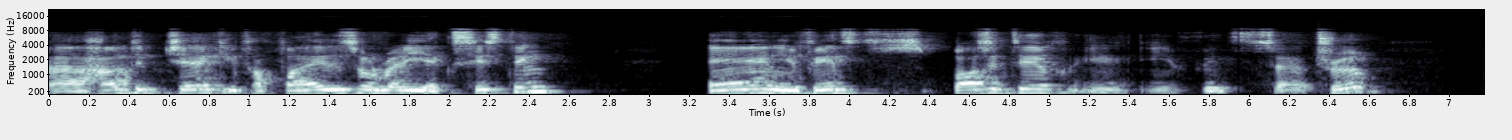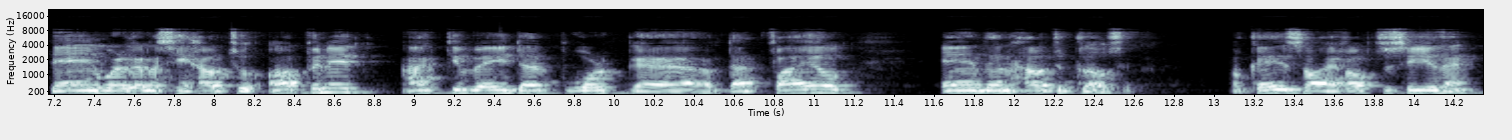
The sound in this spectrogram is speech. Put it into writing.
uh, how to check if a file is already existing. And if it's positive, if it's uh, true, then we're gonna see how to open it, activate that work, uh, that file, and then how to close it. Okay, so I hope to see you then.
